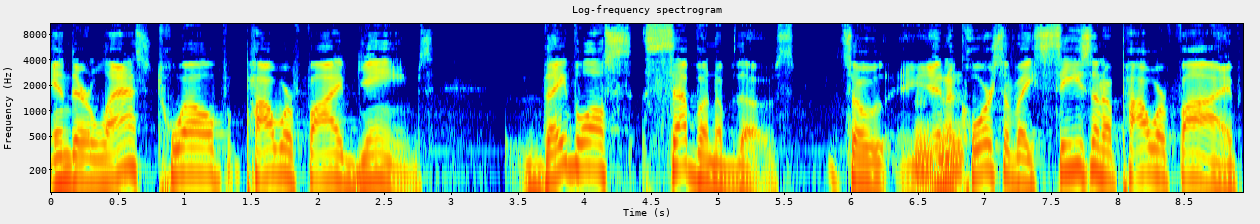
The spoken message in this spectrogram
in their last 12 Power 5 games, they've lost seven of those. So, mm-hmm. in a mm-hmm. course of a season of Power 5,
